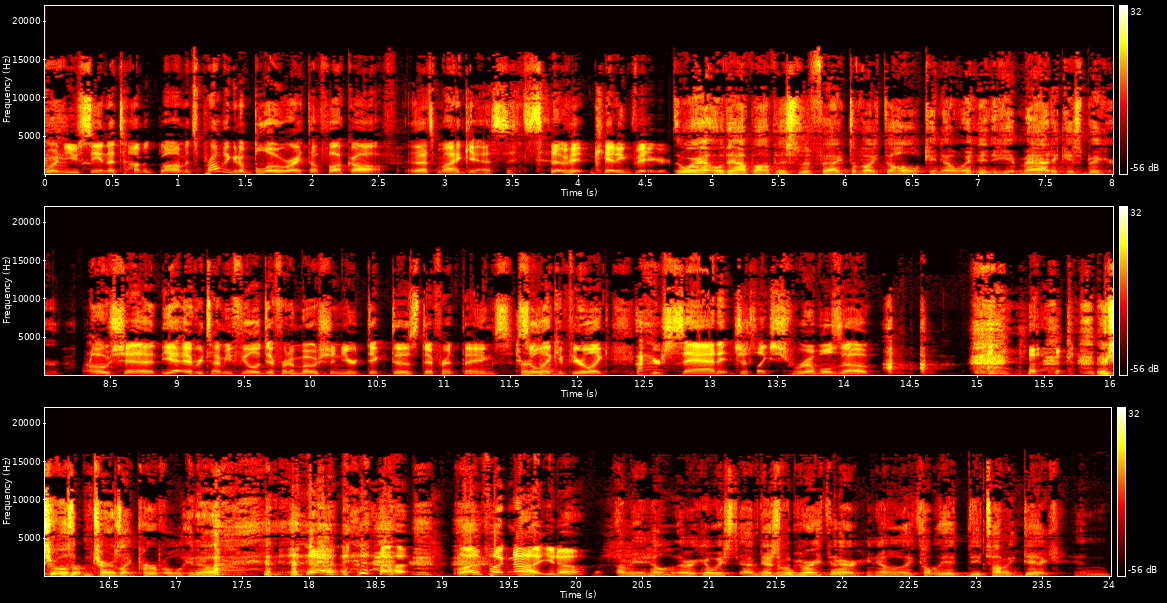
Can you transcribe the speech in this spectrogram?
when you see an atomic bomb, it's probably gonna blow right the fuck off. That's my guess. Instead of it getting bigger. or how the opposite effect of like the Hulk? You know, when you get mad, it gets bigger. Oh shit! Yeah, every time you feel a different emotion, your dick does different things. Turns so, like, out- if you're like if you're sad, it just like shrivels up. It shrivels up and turns like purple. You know. Why the fuck not? You know? I mean, hell, there we go. We, I mean, there's a movie right there. You know, they call the, the Atomic Dick, and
